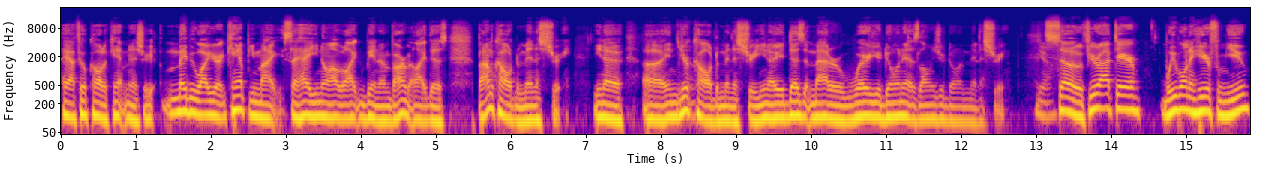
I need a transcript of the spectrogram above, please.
Hey, I feel called to camp ministry. Maybe while you're at camp, you might say, "Hey, you know, I would like to be in an environment like this," but I'm called to ministry. You know, uh, and you're yeah. called to ministry. You know, it doesn't matter where you're doing it as long as you're doing ministry. Yeah. So if you're out there we want to hear from you.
